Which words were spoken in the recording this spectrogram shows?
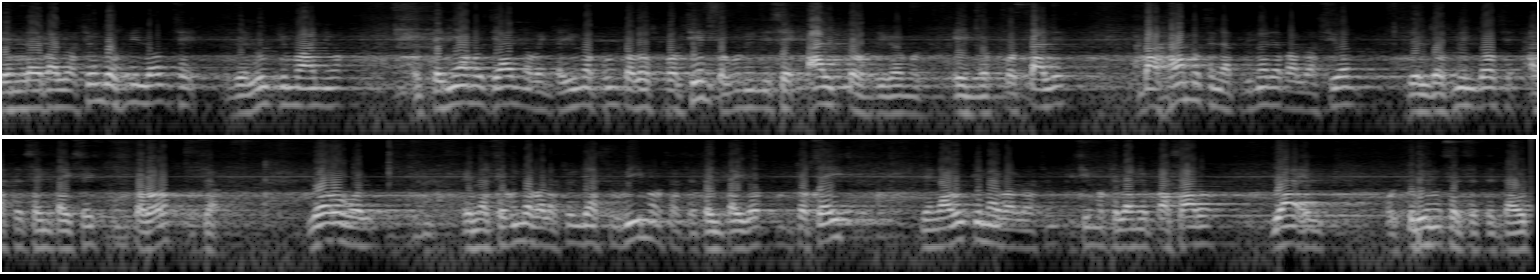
En la evaluación 2011 del último año eh, teníamos ya el 91.2%, un índice alto, digamos, en los portales. Bajamos en la primera evaluación del 2012 a 66.2, o sea, luego en la segunda evaluación ya subimos a 72.6 y en la última evaluación que hicimos el año pasado ya obtuvimos el 78.5.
